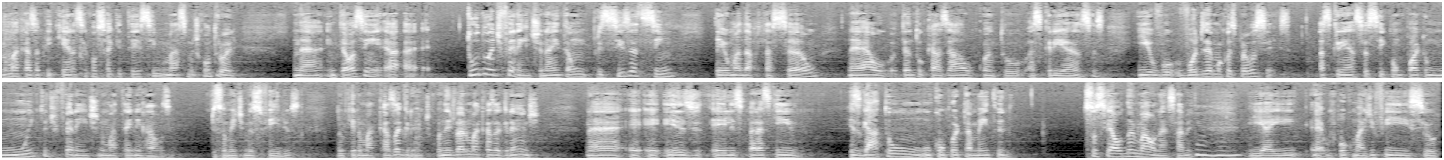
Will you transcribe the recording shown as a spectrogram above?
Numa casa pequena você consegue ter esse máximo de controle, né? Então assim, a- a- tudo é diferente, né? Então precisa sim ter uma adaptação, né? O- tanto o casal quanto as crianças. E eu vou, vou dizer uma coisa para vocês: as crianças se comportam muito diferente numa tiny house, principalmente meus filhos, do que numa casa grande. Quando a gente vai numa casa grande, né? é- é- eles, eles parece que resgatam um, um comportamento social normal, né, sabe? E aí é um pouco mais difícil.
